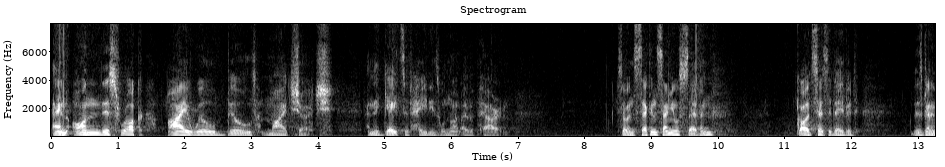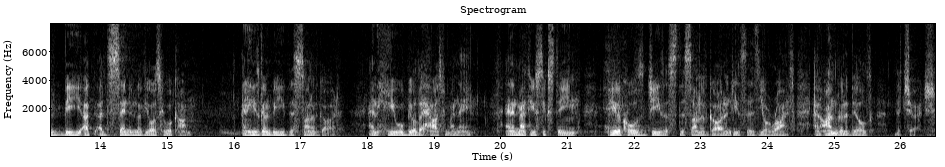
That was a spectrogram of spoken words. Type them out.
and on this rock I will build my church, and the gates of Hades will not overpower it. So in 2 Samuel 7, God says to David, There's going to be a, a descendant of yours who will come, and he's going to be the Son of God and he will build a house for my name. And in Matthew 16, Peter calls Jesus the Son of God, and Jesus says, You're right, and I'm going to build the church.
